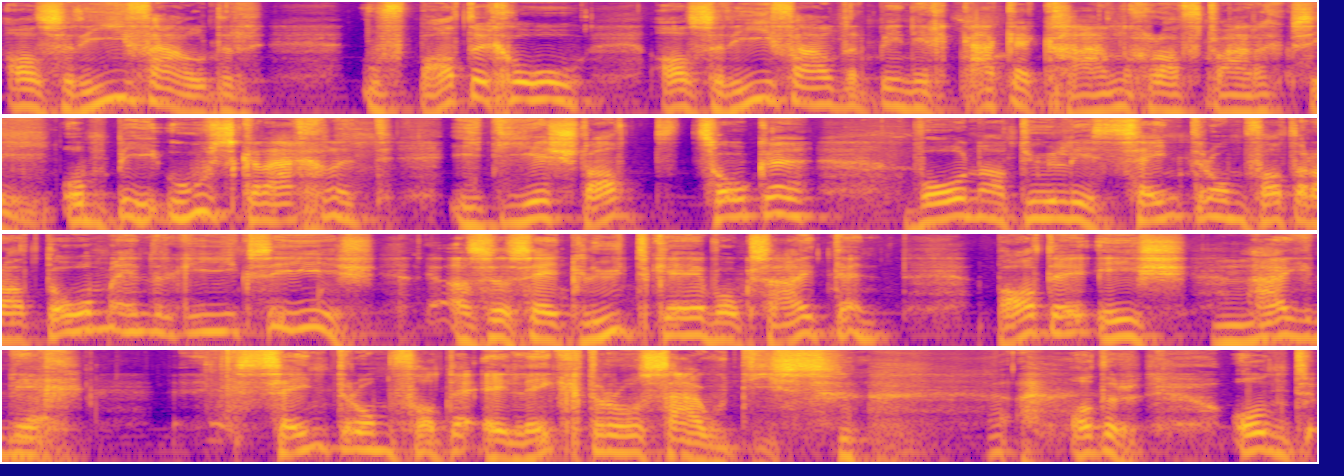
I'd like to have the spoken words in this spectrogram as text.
als Rheinfelder auf Baden gekommen. Als Rheinfelder bin ich gegen Kernkraftwerke gewesen. und bin ausgerechnet in die Stadt gezogen, wo natürlich das Zentrum von der Atomenergie war. Also es hat Leute gegeben, die gesagt haben, Baden ist eigentlich das Zentrum von der Elektrosaudis. Oder? Und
